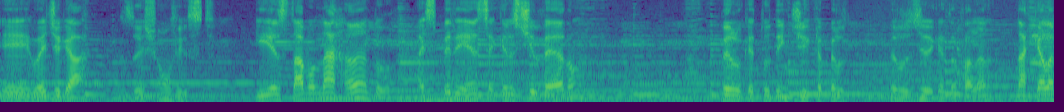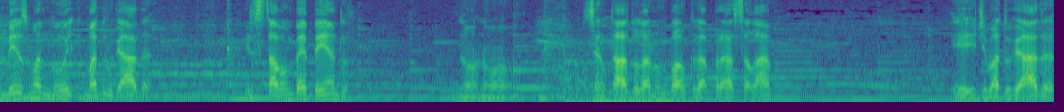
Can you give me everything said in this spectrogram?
e o Edgar. Os dois tinham visto. E eles estavam narrando a experiência que eles tiveram, pelo que tudo indica, pelo, pelos dias que ele está falando, naquela mesma noite, madrugada. Eles estavam bebendo, no, no, sentado lá no banco da praça lá, e de madrugada,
